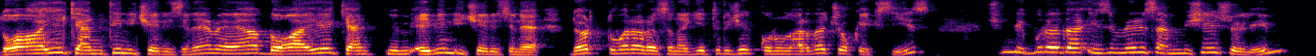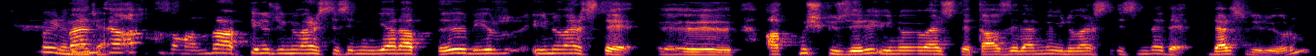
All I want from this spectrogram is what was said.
doğayı kentin içerisine veya doğayı kent, evin içerisine dört duvar arasına getirecek konularda çok eksiyiz. Şimdi burada izin verirsen bir şey söyleyeyim. Buyurun ben hocam. aynı zamanda Akdeniz Üniversitesi'nin yarattığı bir üniversite, 60 üzeri üniversite, tazelenme üniversitesinde de ders veriyorum.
